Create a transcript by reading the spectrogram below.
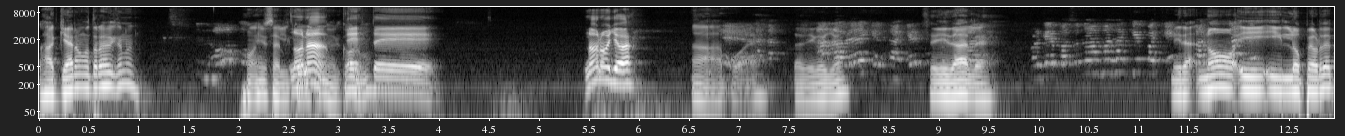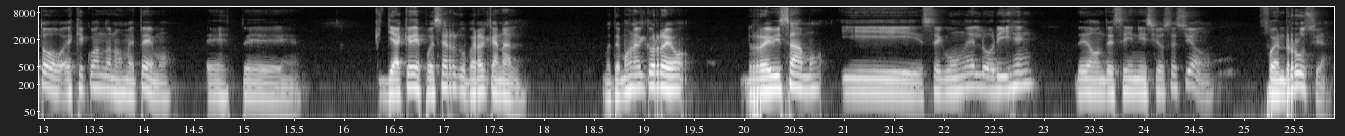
¿Hackearon otra vez el canal? No. Oye, es el no, nada. Este. No, no, ya va. Ah, pues. Te digo yo. Sí, dale. Porque de paso nada más aquí para que. Mira, no, y, y lo peor de todo es que cuando nos metemos, este, ya que después se recupera el canal, metemos en el correo, revisamos y según el origen de donde se inició sesión, fue en Rusia.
